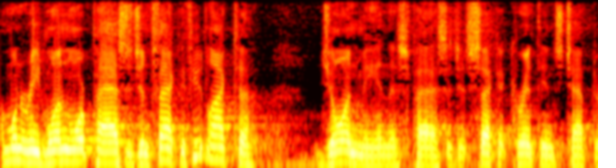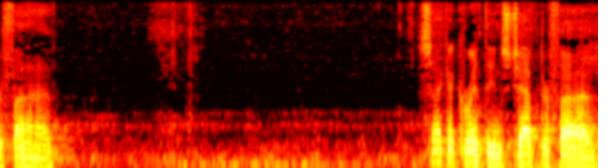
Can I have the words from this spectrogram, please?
I'm going to read one more passage. In fact, if you'd like to join me in this passage, it's 2 Corinthians chapter 5. 2 Corinthians chapter 5.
